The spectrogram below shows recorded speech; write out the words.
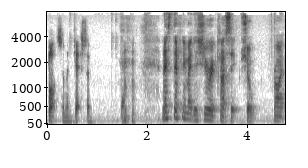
flotsam and jetsam. Let's definitely make this Zurich Classic short, right?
